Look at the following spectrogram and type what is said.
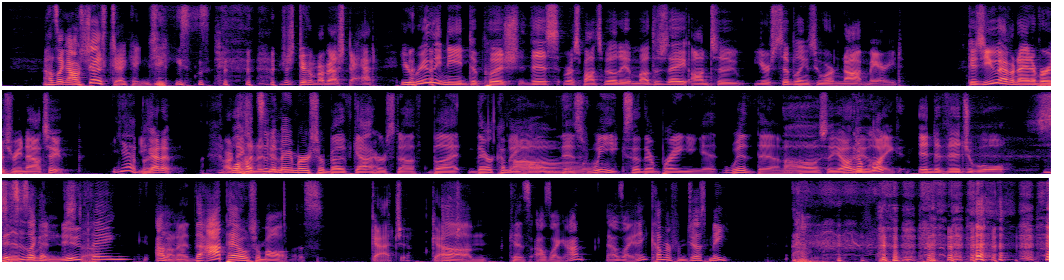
I was like, I was just checking. Jeez. I'm just doing my best, Dad. You really need to push this responsibility of Mother's Day onto your siblings who are not married, because you have an anniversary now too. Yeah, You got to. Are well, Hudson and May? Mercer both got her stuff, but they're coming home this Oh. week, so they're bringing it with them. Oh, so y'all And do like individual. this is like a new stuff. thing. I don't know. Mhm. The iPad was from all of us. Gotcha. Gotcha. Um, because I was like, I'm, I was like, it ain't coming from just me.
